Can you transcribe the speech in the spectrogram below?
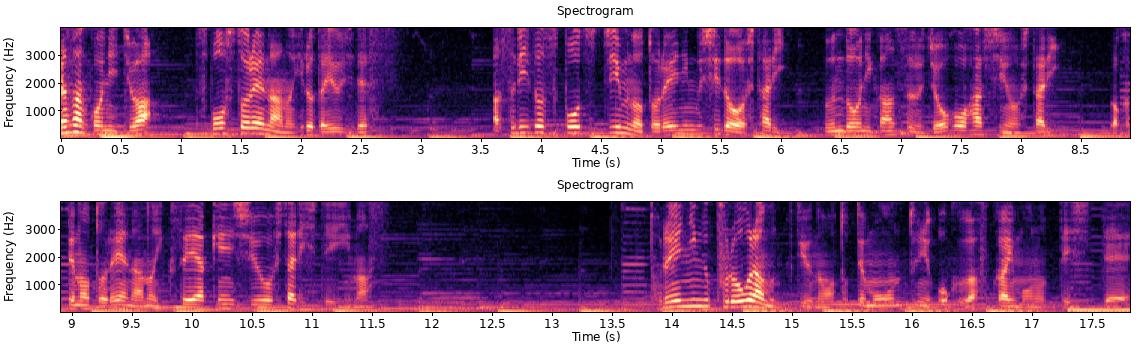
皆さんこんにちは。スポーツトレーナーの広田裕二です。アスリートスポーツチームのトレーニング指導をしたり運動に関する情報発信をしたり若手のトレーナーの育成や研修をしたりしています。トレーニングプログラムっていうのはとても本当に奥が深いものでして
